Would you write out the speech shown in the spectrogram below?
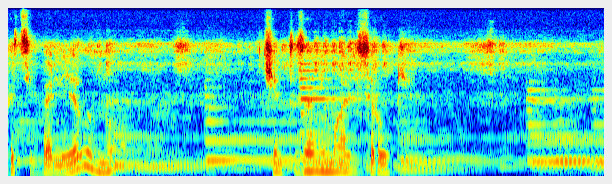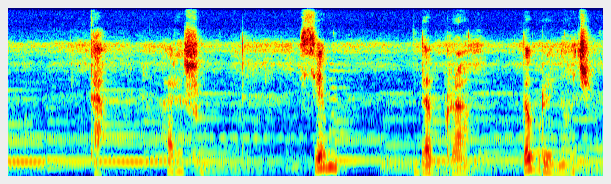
Хоть и болела, но чем-то занимались руки. Да, хорошо. Всем добра. Доброй ночи.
